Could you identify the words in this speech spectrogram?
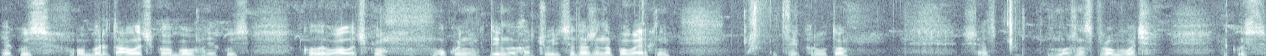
якусь оберталочку або якусь коливалочку. Окунь дивно харчується, навіть на поверхні. Це круто. Зараз можна спробувати якусь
